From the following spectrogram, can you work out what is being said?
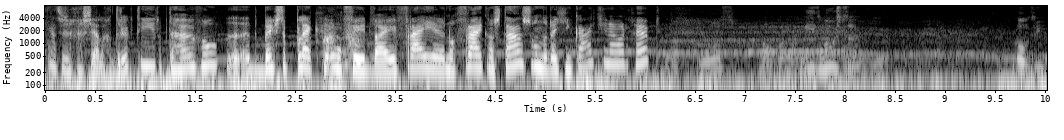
Het is een gezellige drukte hier op de heuvel. De de beste plek ongeveer waar je vrij, eh, nog vrij kan staan zonder dat je een kaartje nodig hebt. Jongens, niet hoesten. Komt ie.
